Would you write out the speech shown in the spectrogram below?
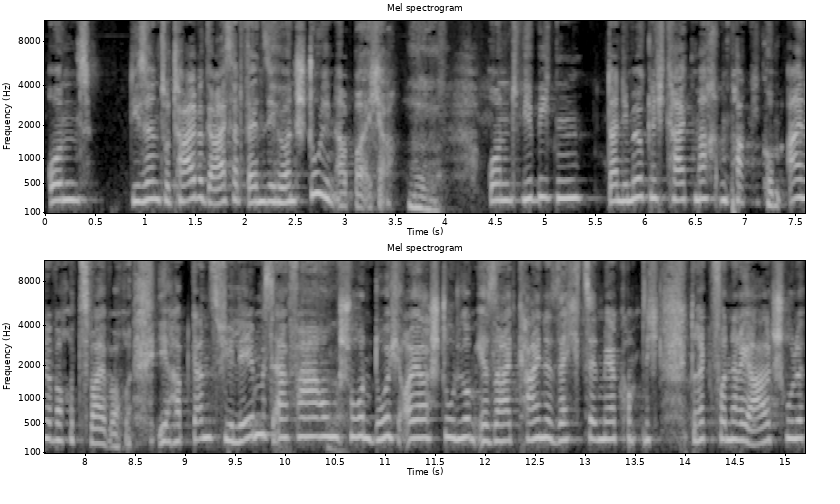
und die sind total begeistert, wenn sie hören Studienabbrecher. Hm. Und wir bieten dann die Möglichkeit, macht ein Praktikum, eine Woche, zwei Wochen. Ihr habt ganz viel Lebenserfahrung schon durch euer Studium. Ihr seid keine 16 mehr, kommt nicht direkt von der Realschule.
